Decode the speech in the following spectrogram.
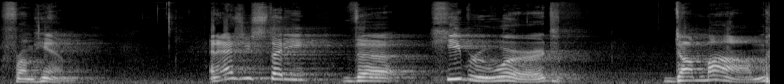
from him. And as you study the Hebrew word, damam,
